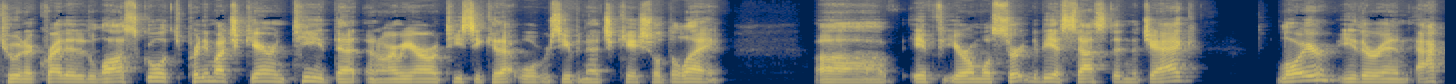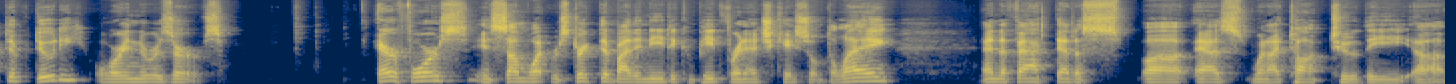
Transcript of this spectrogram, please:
to an accredited law school, it's pretty much guaranteed that an Army ROTC cadet will receive an educational delay. Uh, if you're almost certain to be assessed in the JAG lawyer, either in active duty or in the reserves. Air Force is somewhat restricted by the need to compete for an educational delay, and the fact that, uh, as when I talked to the uh,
